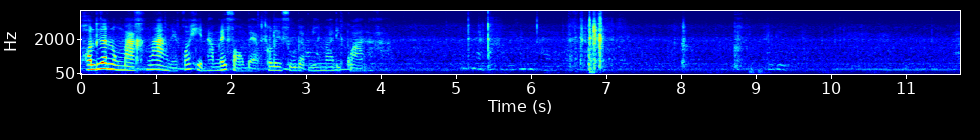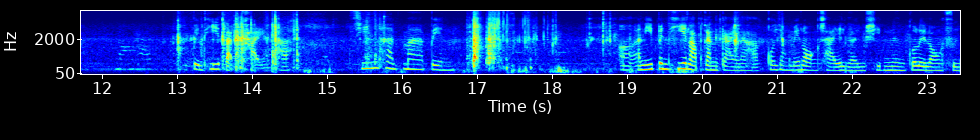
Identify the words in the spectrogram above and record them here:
พอเลื่อนลงมาข้างล่างเนี่ย ก็เห็นทำได้สองแบบก็เลยซื้อแบบนี้มาดีกว่านะคะ เป็นที่ตัดไข่นะคะ ชิ้นถัดมาเป็นอันนี้เป็นที่รับกันไกนะคะ ก็ยังไม่ลองใช้เหลืออยู่ชิ้นหนึ่งก็เลยลองซื้อ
